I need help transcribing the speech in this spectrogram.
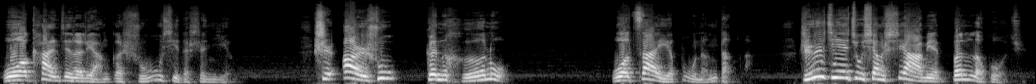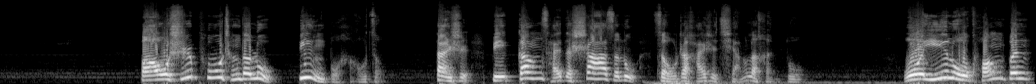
我看见了两个熟悉的身影，是二叔跟何洛。我再也不能等了，直接就向下面奔了过去。宝石铺成的路并不好走，但是比刚才的沙子路走着还是强了很多。我一路狂奔，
